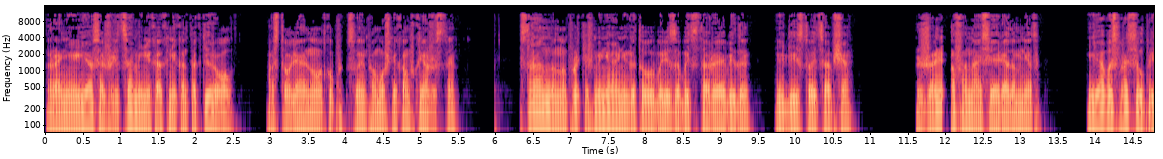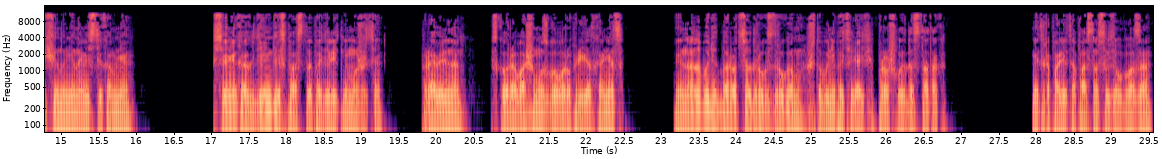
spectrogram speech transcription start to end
Ранее я со жрецами никак не контактировал, оставляя на откуп своим помощникам в княжестве. Странно, но против меня они готовы были забыть старые обиды и действовать сообща. Жаль, Афанасия рядом нет. Я бы спросил причину ненависти ко мне. Все никак деньги с паствой поделить не можете. Правильно, скоро вашему сговору придет конец, и надо будет бороться друг с другом, чтобы не потерять прошлый достаток. Митрополит опасно сузил глаза,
